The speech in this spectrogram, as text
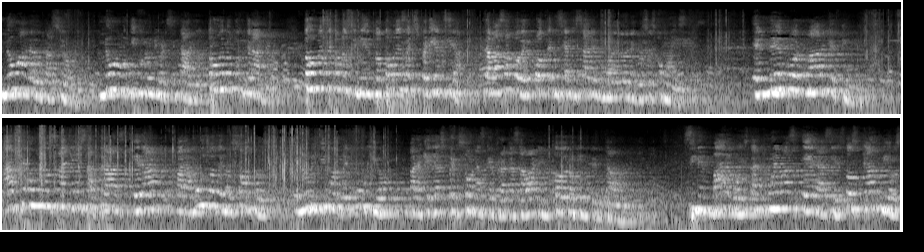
no a la educación, no un título universitario, todo lo contrario. Todo ese conocimiento, toda esa experiencia la vas a poder potencializar en un modelo de negocios como este. El network marketing hace unos años atrás era para muchos de nosotros el último refugio para aquellas personas que fracasaban en todo lo que intentaban. Sin embargo, estas nuevas eras y estos cambios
